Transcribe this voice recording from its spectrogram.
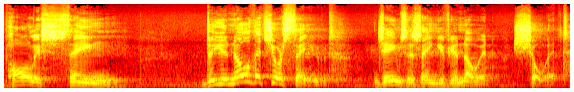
Paul is saying, Do you know that you're saved? James is saying, if you know it, show it.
